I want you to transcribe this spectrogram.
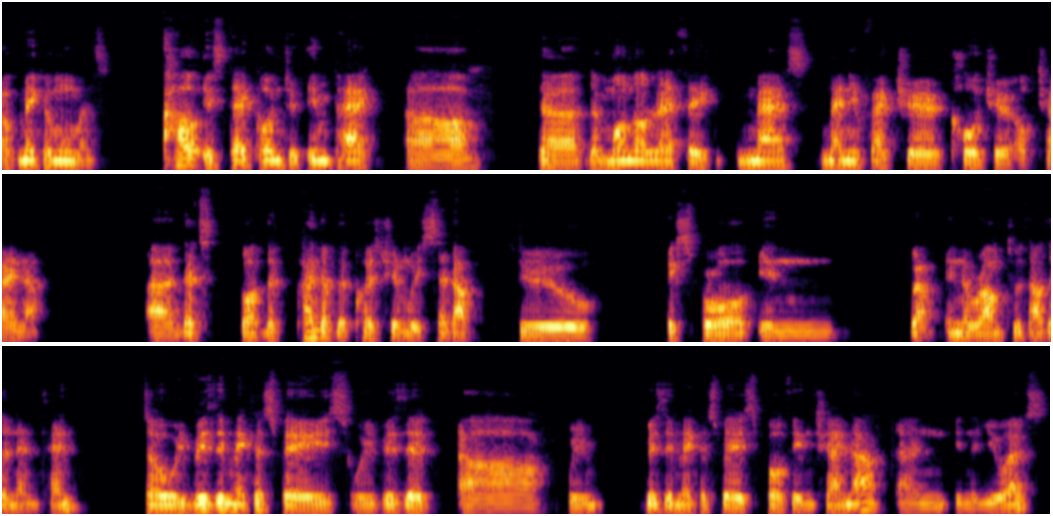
of maker movements. How is that going to impact uh, the the monolithic mass manufacture culture of China? Uh, that's well, the kind of the question we set up to explore in well in around 2010. So we visit Makerspace. We visit uh, we visit Makerspace both in China and in the US.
